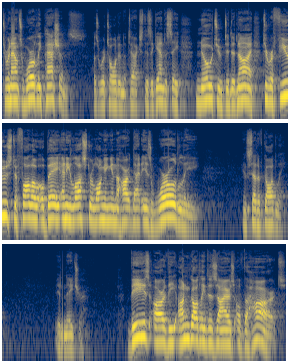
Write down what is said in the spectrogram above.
To renounce worldly passions, as we're told in the text, is again to say no to, to deny, to refuse to follow, obey any lust or longing in the heart that is worldly instead of godly in nature. These are the ungodly desires of the heart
